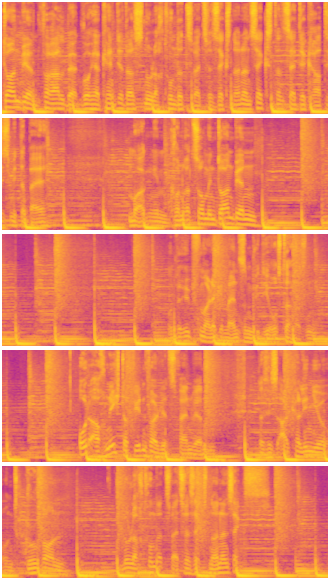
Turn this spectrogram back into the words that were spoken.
Dornbirn, Vorarlberg, woher kennt ihr das? 0800 226 996, dann seid ihr gratis mit dabei. Morgen im Konrad Sohm in Dornbirn hüpfen alle gemeinsam wie die Osterhasen. Oder auch nicht, auf jeden Fall wird es fein werden. Das ist Alcalinio und Groove On 0800 226 996.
